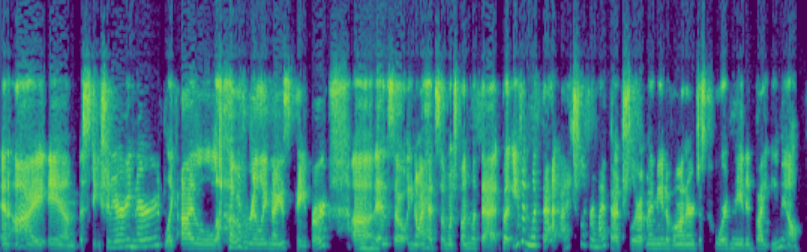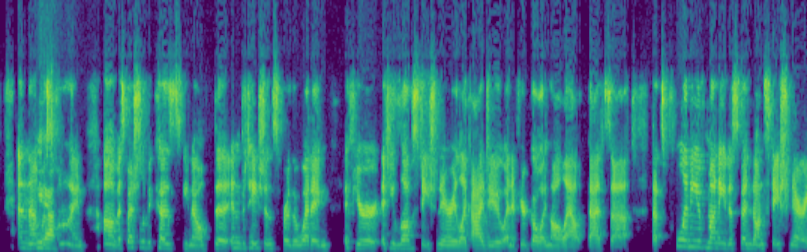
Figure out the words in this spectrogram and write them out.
And I am a stationery nerd. Like I love really nice paper. Uh, mm-hmm. And so, you know, I had so much fun with that. But even with that, actually for my bachelorette, my maid of honor just coordinated by email. And that yeah. was fine. Um, especially because, you know, the invitations for the wedding, if you're, if you love stationery like I do, and if you're going all out, that's, uh, that's plenty of money to spend on stationery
